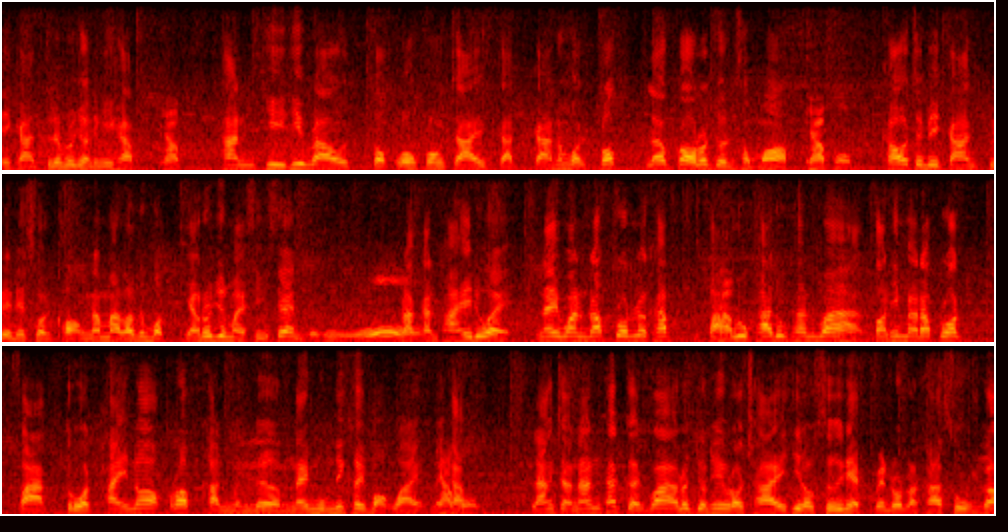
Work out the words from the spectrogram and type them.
มีการเตรียมรถยนต์อย่างนี้ครับ ครับทันทีที่เราตกลงปรงใจจัดการทั้งหมดครบ แล้วก็รถยนต์ส่งมอบ ครับผมเขาจะมีการเปลี่ยนในส่วนของน้ำมันเราทั้งหมดอย่างรถยนต์ใหม่สี่เส้น โอ้โห ประกันภัยให้ด้วย ในวันรับรถแล้วครับ ฝาคกรับลูกค้าทุกท่านว่า ตอนที่มารับรถฝากตรวจภายนอกรอบคันเหมือนเดิม ในมุมที่เคยบอกไว้นะคครัรับบผม หลังจากนั้นถ้าเกิดว่ารถยนต์ที่เราใช้ที่เราซื้อเนี่ยเป็นรถราคาสูงก็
